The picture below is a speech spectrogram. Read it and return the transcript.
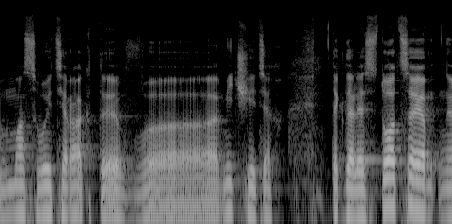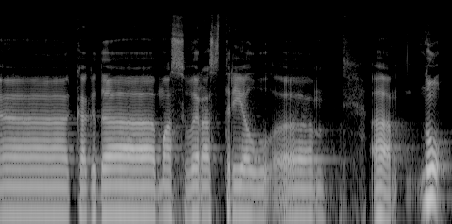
массовые теракты в э, мечетях и так далее. Ситуация, э, когда массовый расстрел, а, ну,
